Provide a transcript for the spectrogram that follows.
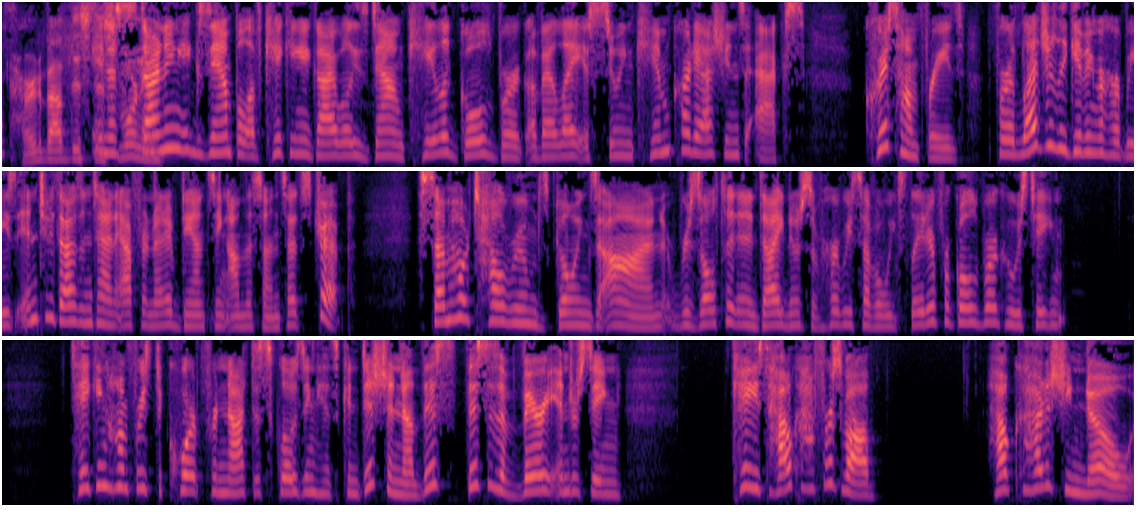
this? heard about this In a morning. stunning example of kicking a guy while he's down, Kayla Goldberg of LA is suing Kim Kardashian's ex, Kris Humphries, for allegedly giving her herpes in 2010 after a night of dancing on the Sunset Strip. Some hotel rooms goings on resulted in a diagnosis of herpes several weeks later for Goldberg, who was taking taking Humphries to court for not disclosing his condition. Now, this this is a very interesting case. How first of all, how how does she know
